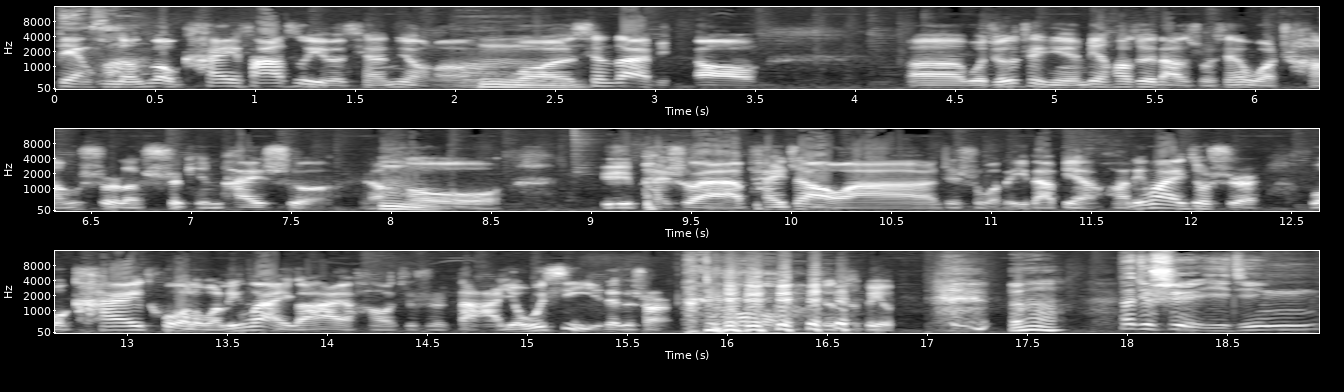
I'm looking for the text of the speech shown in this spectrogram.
变化能够开发自己的前景了。嗯我现在比较。呃，我觉得这几年变化最大的，首先我尝试了视频拍摄，然后与拍摄啊、拍照啊，这是我的一大变化。另外就是我开拓了我另外一个爱好，就是打游戏这个事儿，哦，我觉得特别有。嗯那就是已经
